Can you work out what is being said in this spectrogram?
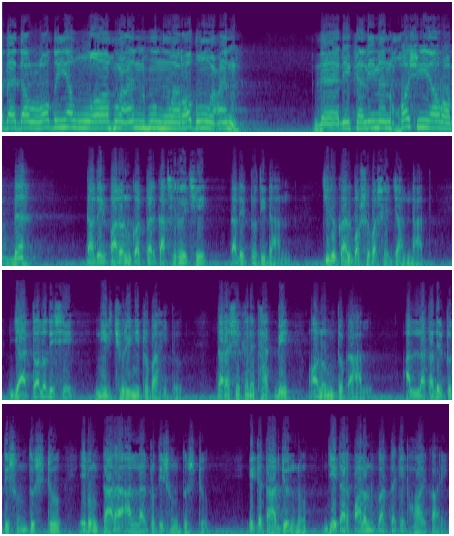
أبدا رضي الله عنهم ورضوا عنه ذلك لمن خشي ربه তাদের পালনকর্তার কাছে রয়েছে তাদের প্রতিদান চিরকাল বসবাসের জান্নাত যার তলদেশে নির্ঝরিণী প্রবাহিত তারা সেখানে থাকবে অনন্তকাল আল্লাহ তাদের প্রতি সন্তুষ্ট এবং তারা আল্লাহর প্রতি সন্তুষ্ট। এটা তার জন্য যে তার পালনকর্তাকে ভয় করে।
